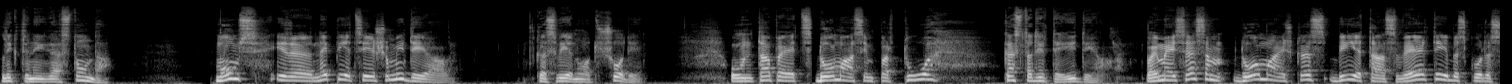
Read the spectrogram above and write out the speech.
liktenīgā stundā? Mums ir eh, nepieciešami ideāli, kas vienotu šodien, un tāpēc domāsim par to, kas tad ir tie ideāli. Vai mēs esam domājuši, kas bija tās vērtības, kuras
